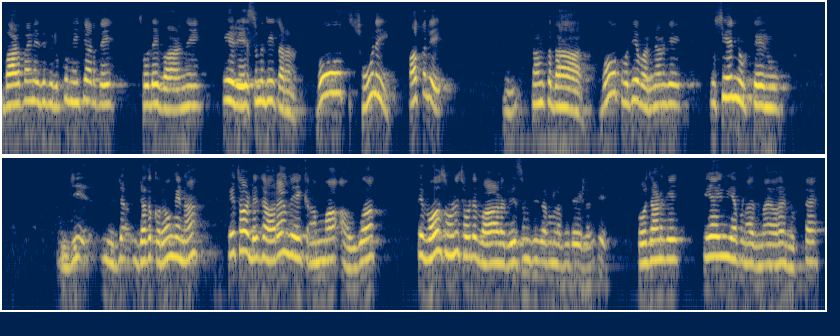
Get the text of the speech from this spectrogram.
ਵਾਲ ਭੈਣੇ ਇਹਦੇ ਬਿਲਕੁਲ ਨਹੀਂ ਝੜਦੇ, ਤੁਹਾਡੇ ਵਾਲ ਨੇ ਇਹ ਰੇਸ਼ਮ ਦੀ ਤਰ੍ਹਾਂ, ਬਹੁਤ ਸੋਹਣੇ, ਪਤਲੇ, ਚਮਕਦਾਰ, ਬਹੁਤ ਵਧੀਆ ਬਣ ਜਾਣਗੇ। ਤੁਸੀਂ ਇਹ ਨੁਕਤੇ ਨੂੰ ਜੇ ਜ- ਜਦ ਕਰੋਗੇ ਨਾ, ਇਹ ਤੁਹਾਡੇ ਸਾਰਿਆਂ ਦੇ ਕੰਮ ਆਊਗਾ। ਤੇ ਬਹੁਤ ਸੋਹਣੇ ਤੁਹਾਡੇ ਵਾਲ ਰੇਸ਼ਮ ਦੀ ਤਰ੍ਹਾਂ ਲੰਬੇ ਲੰਝੇ ਹੋ ਜਾਣਗੇ। ਇਹ ਵੀ ਆਪਣਾ ਅਜਮਾਇਆ ਹੋਇਆ ਨੁਕਤਾ ਹੈ।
